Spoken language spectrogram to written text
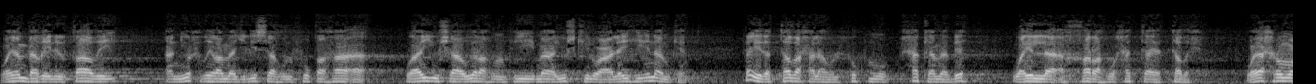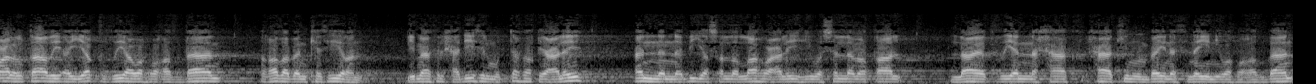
وينبغي للقاضي أن يحضر مجلسه الفقهاء وأن يشاورهم فيما يشكل عليه إن أمكن. فإذا اتضح له الحكم حكم به وإلا أخره حتى يتضح. ويحرم على القاضي أن يقضي وهو غضبان غضبا كثيرا لما في الحديث المتفق عليه أن النبي صلى الله عليه وسلم قال لا يقضين حاكم بين اثنين وهو غضبان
